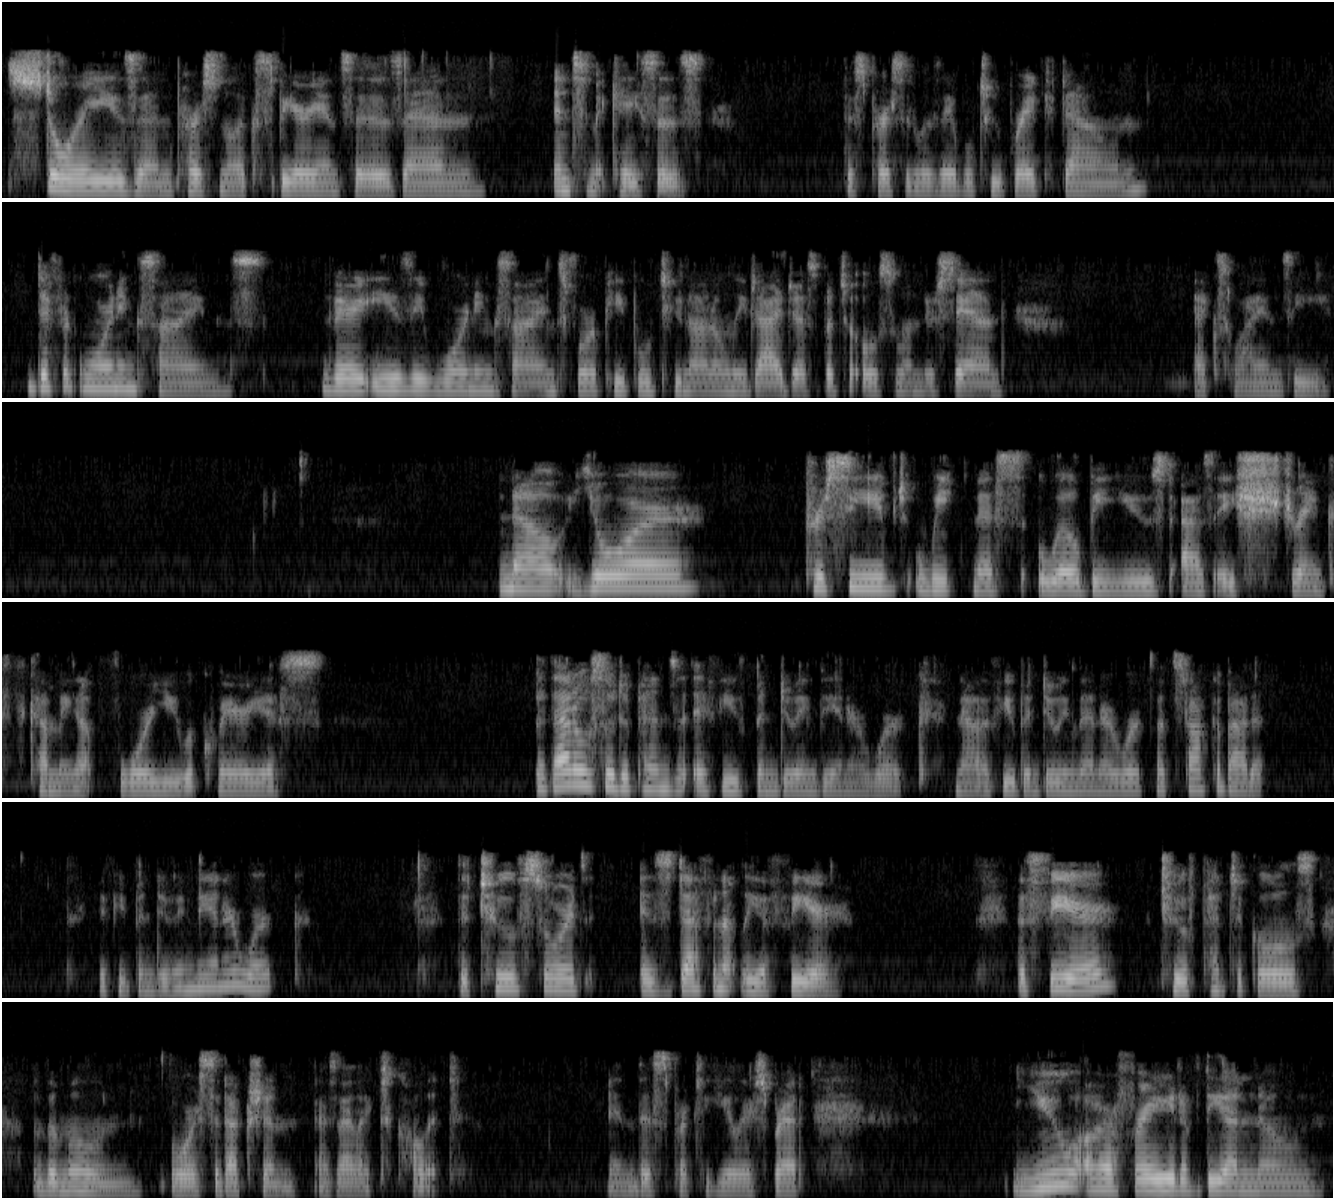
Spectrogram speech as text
stories and personal experiences and intimate cases, this person was able to break down different warning signs, very easy warning signs for people to not only digest but to also understand X, Y, and Z. Now, your perceived weakness will be used as a strength coming up for you, Aquarius. But that also depends if you've been doing the inner work. Now, if you've been doing the inner work, let's talk about it. If you've been doing the inner work, The Two of Swords is definitely a fear. The fear, Two of Pentacles, the moon, or seduction, as I like to call it in this particular spread. You are afraid of the unknown,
